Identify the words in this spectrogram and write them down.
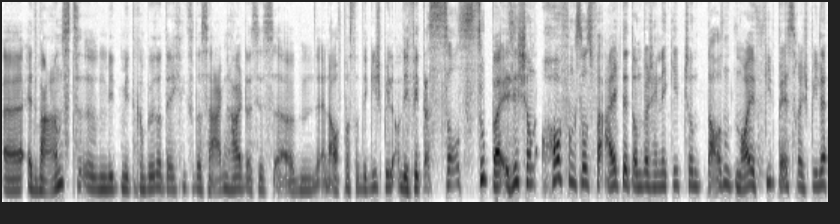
äh, Advanced äh, mit, mit Computertechnik sozusagen halt. Das ist ähm, ein Aufbaustrategiespiel und ich finde das so super. Es ist schon hoffnungslos veraltet und wahrscheinlich gibt es schon tausend neue, viel bessere Spiele.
